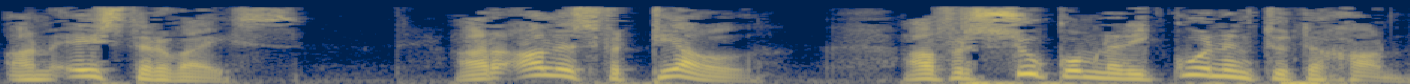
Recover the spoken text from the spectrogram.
aan Ester wys, haar alles vertel, haar versoek om na die koning toe te gaan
